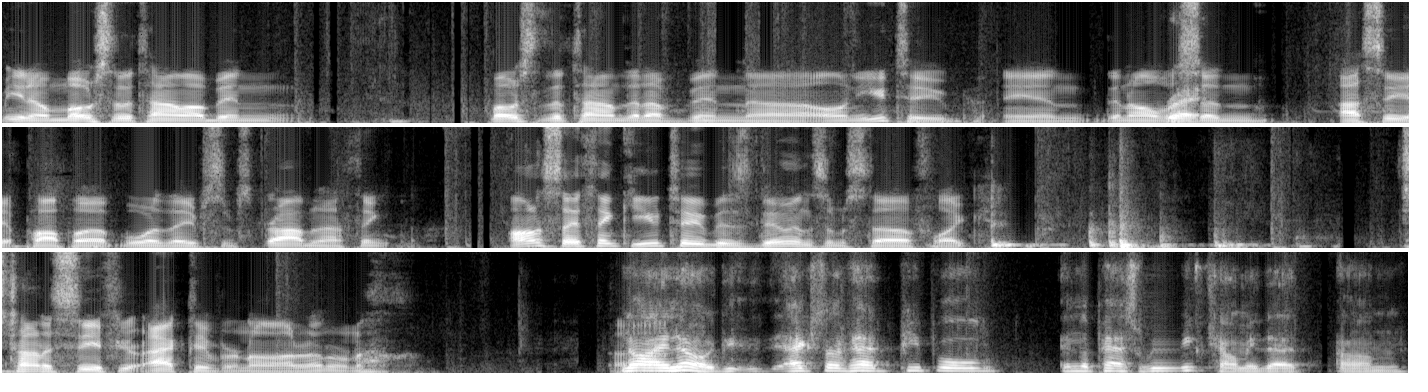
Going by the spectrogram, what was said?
you know, most of the time I've been, most of the time that I've been uh, on YouTube, and then all of a Right. sudden I see it pop up where they've subscribed, and I think, honestly, I think YouTube is doing some stuff like, just trying to see if you're active or not. I don't know. No, Uh, I know. Actually, I've had people in the past week tell me that um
